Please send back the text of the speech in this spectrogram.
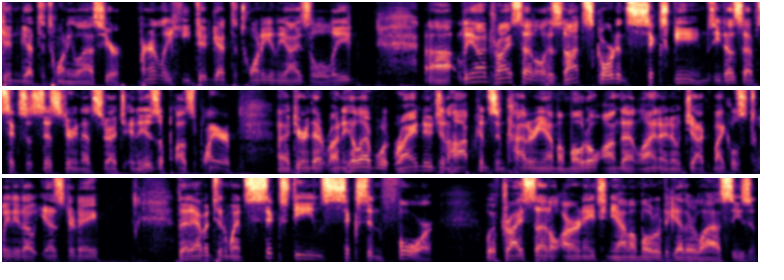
didn't get to 20 last year. Apparently, he did get to 20 in the eyes of the league. Uh, Leon Draisaitl has not scored in six games. He does have six assists during that stretch and is a plus player uh, during that run. He'll have Ryan Nugent Hopkins and Kailer Yamamoto on that line. I know Jack Michaels tweeted out yesterday that Edmonton went 16 6 and 4 with Draisaitl, RNH, and Yamamoto together last season.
